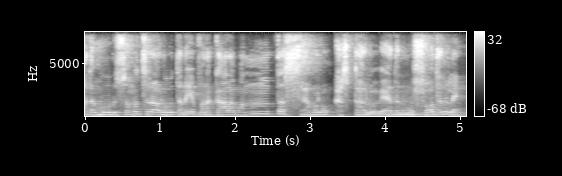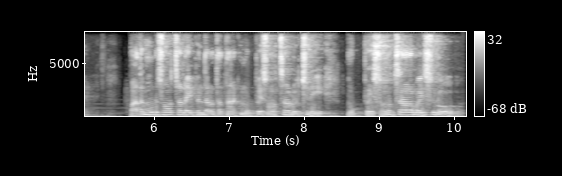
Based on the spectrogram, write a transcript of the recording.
పదమూడు సంవత్సరాలు తన యవ్వన కాలం అంతా శ్రమలు కష్టాలు వేదనలు శోధనలే. పదమూడు సంవత్సరాలు అయిపోయిన తర్వాత తనకు ముప్పై సంవత్సరాలు వచ్చినాయి. ముప్పై సంవత్సరాల వయసులో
